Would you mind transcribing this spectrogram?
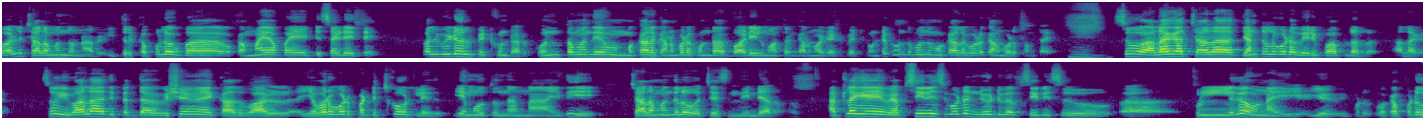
వాళ్ళు చాలా మంది ఉన్నారు. ఇద్దరు కప్పులో ఒక అమ్మాయి అబ్బాయి డిసైడ్ అయితే వాళ్ళు వీడియోలు పెట్టుకుంటారు. కొంతమంది ఏమో ముఖాలు కనబడకుండా బాడీలు మాత్రం కనబడేట్టు పెట్టుకుంటే కొంతమంది ముఖాలు కూడా కనబడుతుంటాయి. సో అలాగా చాలా జంటలు కూడా వెరీ పాపులర్ అలాగా. సో ఇవాళ అది పెద్ద విషయమే కాదు. వాళ్ళు ఎవరు కూడా పట్టించుకోవట్లేదు. ఏమవుతుందన్న ఇది చాలా మందిలో వచ్చేసింది ఇండియాలో. అట్లాగే వెబ్ సిరీస్ కూడా న్యూడ్ వెబ్ సిరీస్ ఫుల్గా ఉన్నాయి. ఇప్పుడు ఒకప్పుడు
